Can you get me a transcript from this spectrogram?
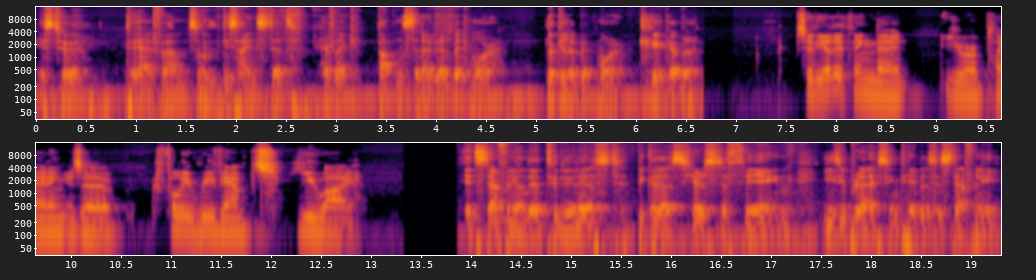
is to to have um, some designs that have like buttons that are a little bit more look a little bit more clickable. So the other thing that you're planning is a fully revamped UI? it's definitely on the to-do list because here's the thing easy pricing tables is definitely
